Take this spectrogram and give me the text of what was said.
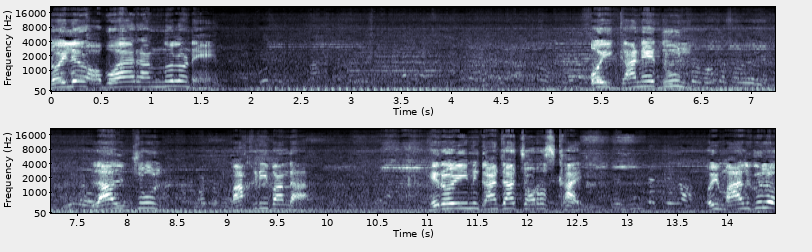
নইলে অবহার আন্দোলনে ওই কানে দুল লাল চুল মাকড়ি বাঁধা হেরোইন গাঁজা চরস খায়। ওই মালগুলো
